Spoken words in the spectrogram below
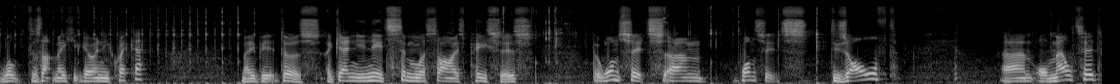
Well does that make it go any quicker? Maybe it does. Again you need similar size pieces but once it's um, once it's dissolved um, or melted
